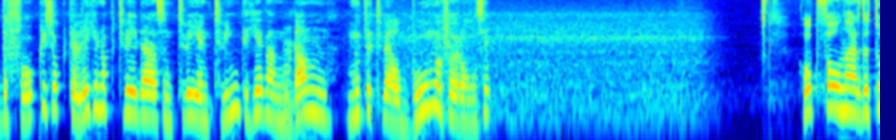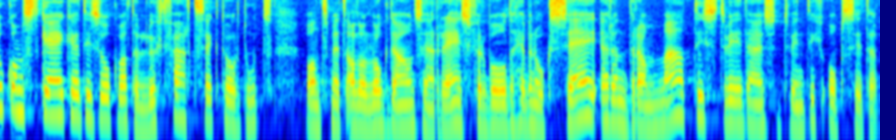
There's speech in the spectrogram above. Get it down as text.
de focus ook te leggen op 2022, hè, want dan moet het wel boomen voor ons. Hè. Hoopvol naar de toekomst kijken, het is ook wat de luchtvaartsector doet. Want met alle lockdowns en reisverboden hebben ook zij er een dramatisch 2020 op zitten.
